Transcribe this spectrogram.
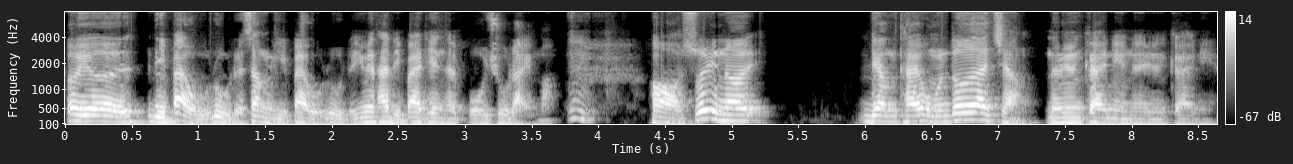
二月二礼拜五录的，上个礼拜五录的，因为他礼拜天才播出来嘛。嗯，哦，所以呢，两台我们都在讲能源概念，能源概念。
